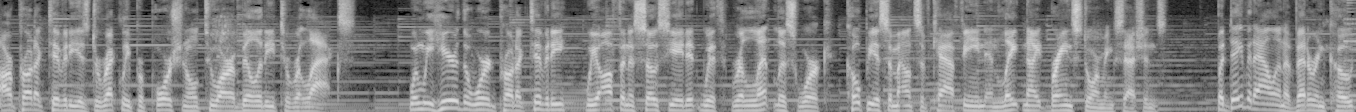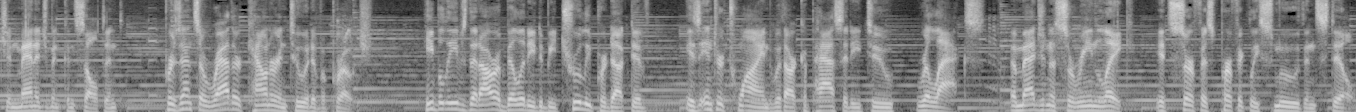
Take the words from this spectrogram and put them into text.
Our productivity is directly proportional to our ability to relax. When we hear the word productivity, we often associate it with relentless work, copious amounts of caffeine, and late-night brainstorming sessions. But David Allen, a veteran coach and management consultant, presents a rather counterintuitive approach. He believes that our ability to be truly productive is intertwined with our capacity to relax. Imagine a serene lake, its surface perfectly smooth and still.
